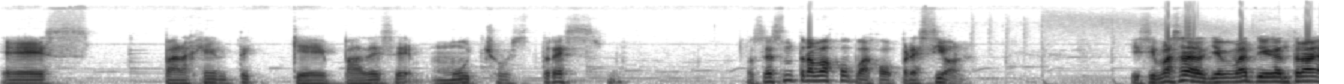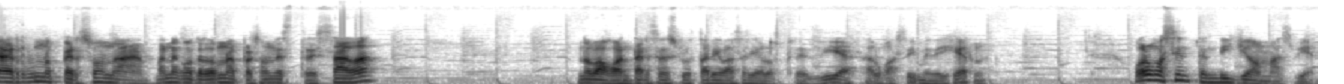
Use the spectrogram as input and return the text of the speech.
es para gente que padece mucho estrés. O sea, es un trabajo bajo presión. Y si vas a, llegar a entrar una persona, van a contratar a una persona estresada, no va a aguantar esa explotar y va a salir a los tres días, algo así me dijeron. O algo así entendí yo más bien.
